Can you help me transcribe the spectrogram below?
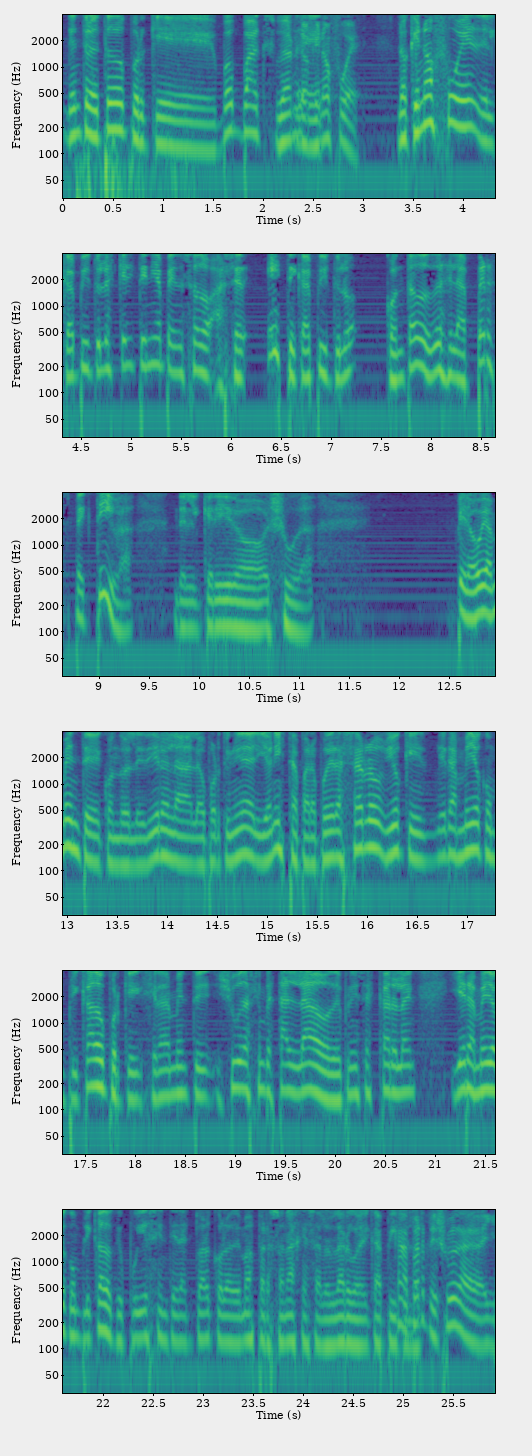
dentro de todo porque Bob Baxter Lo eh, que no fue. lo que no fue del capítulo es que él tenía pensado hacer este capítulo contado desde la perspectiva del querido Yuda. Pero obviamente cuando le dieron la, la oportunidad del guionista para poder hacerlo, vio que era medio complicado porque generalmente Yuda siempre está al lado de Princess Caroline y era medio complicado que pudiese interactuar con los demás personajes a lo largo del Ah, capítulo. aparte Yuda, y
